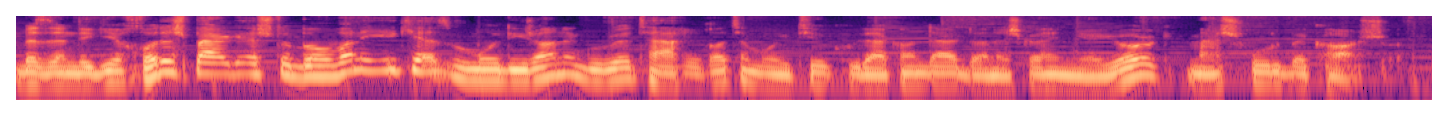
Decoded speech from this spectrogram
به زندگی خودش برگشت و به عنوان یکی از مدیران گروه تحقیقات محیطی کودکان در دانشگاه نیویورک مشغول به کار شد.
